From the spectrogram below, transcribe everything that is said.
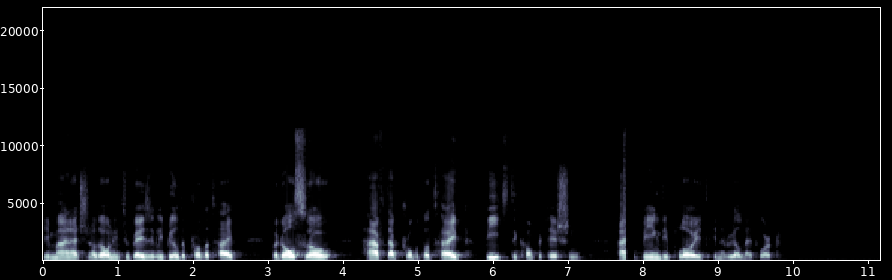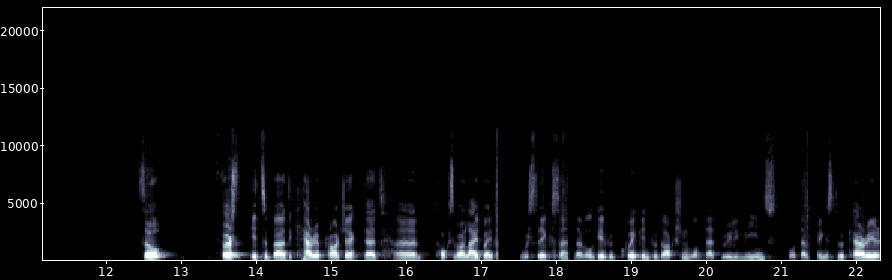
we managed not only to basically build a prototype, but also have that prototype beat the competition and being deployed in a real network. So first, it's about the carrier project that uh, talks about lightweight over six, and I will give a quick introduction what that really means, what that brings to a carrier.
